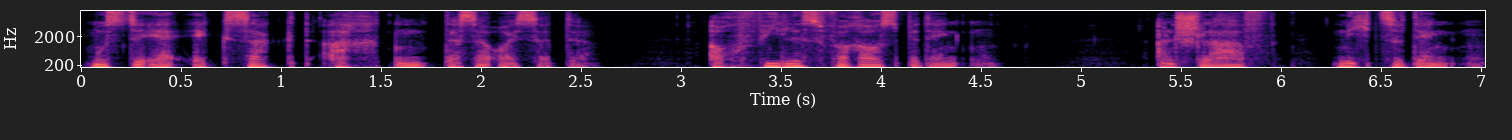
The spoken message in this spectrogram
musste er exakt achten, das er äußerte, auch vieles vorausbedenken, an Schlaf nicht zu denken.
